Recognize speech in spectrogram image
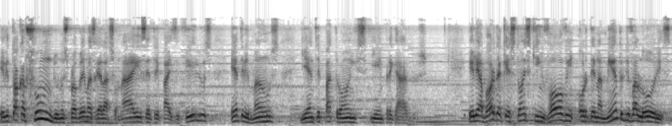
Ele toca fundo nos problemas relacionais entre pais e filhos, entre irmãos e entre patrões e empregados. Ele aborda questões que envolvem ordenamento de valores,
